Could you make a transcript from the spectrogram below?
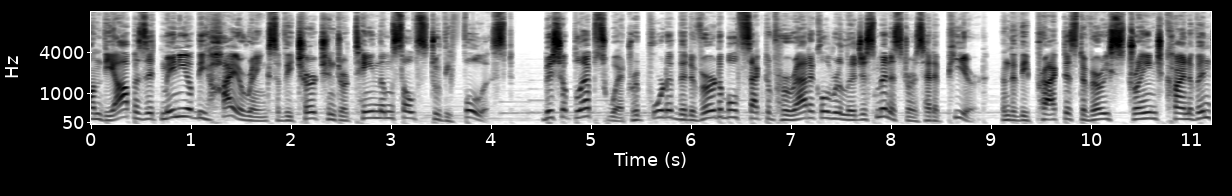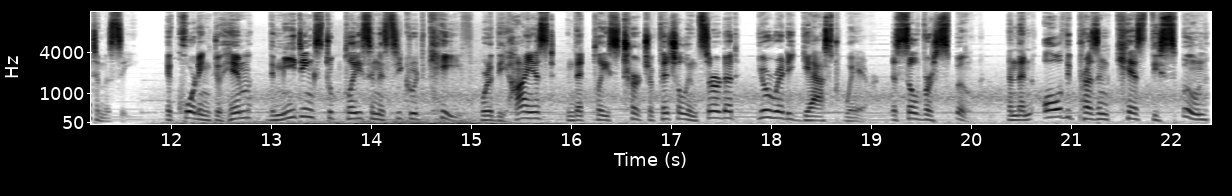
On the opposite, many of the higher ranks of the church entertained themselves to the fullest. Bishop Lepswet reported that a veritable sect of heretical religious ministers had appeared, and that they practiced a very strange kind of intimacy. According to him, the meetings took place in a secret cave where the highest in that place church official inserted, you already guessed where, a silver spoon. And then all the present kissed the spoon,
